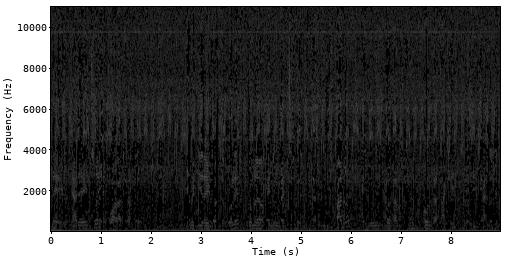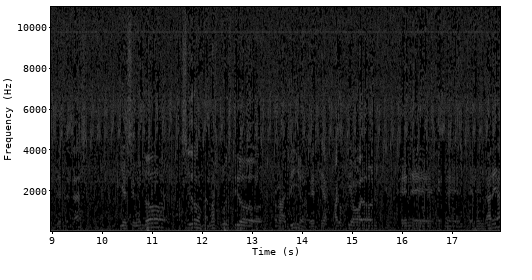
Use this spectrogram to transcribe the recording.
de lateral derecho y he metido ahí los dos goles, uno en un ganchito de un disparo, en un, contra, un contraataque, y el segundo ha sido más puro estilo Ronaldinho, balón en, el, el área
